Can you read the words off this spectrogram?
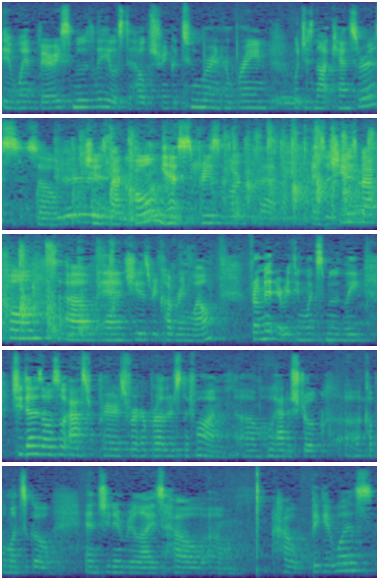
it went very smoothly. It was to help shrink a tumor in her brain, which is not cancerous. So she is back home. Yes, praise the Lord for that. And so she is back home, um, and she is recovering well from it. Everything went smoothly. She does also ask for prayers for her brother Stefan, um, who had a stroke uh, a couple months ago, and she didn't realize how um, how big it was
